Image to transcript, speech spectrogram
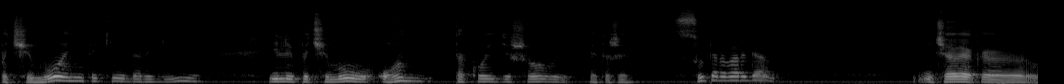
почему они такие дорогие, или почему он такой дешевый. Это же супер варган человек э,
